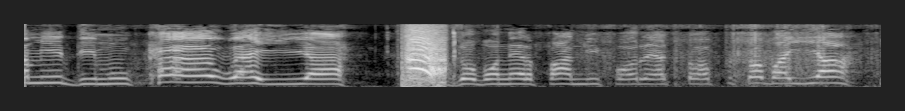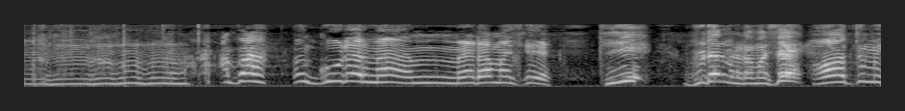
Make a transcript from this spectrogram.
আমি দিমু খাওয়াইয়া। যৌবনের পানি পরে টপ টবাইয়া আব্বা গুড়ের ম্যাডাম আছে কি? গুডের ম্যাডাম আছে হ্যাঁ তুমি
